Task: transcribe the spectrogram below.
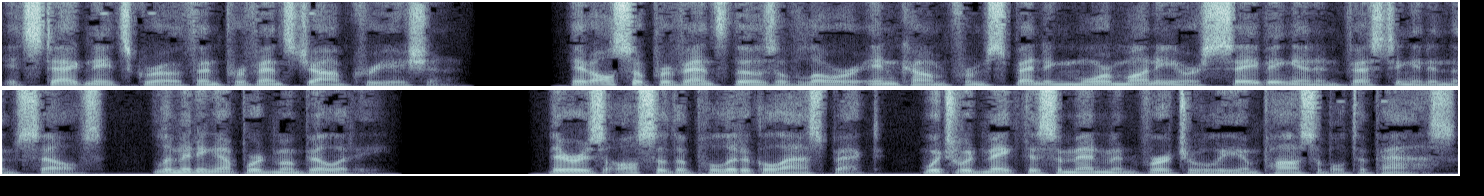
it stagnates growth and prevents job creation. It also prevents those of lower income from spending more money or saving and investing it in themselves, limiting upward mobility. There is also the political aspect, which would make this amendment virtually impossible to pass.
